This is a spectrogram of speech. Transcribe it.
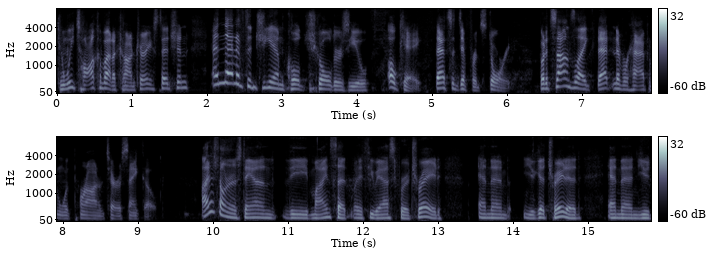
Can we talk about a contract extension? And then if the GM cold shoulders you, okay, that's a different story. But it sounds like that never happened with Perron or Tarasenko. I just don't understand the mindset if you ask for a trade. and then you get traded, and then you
